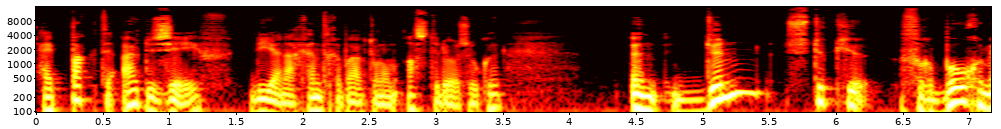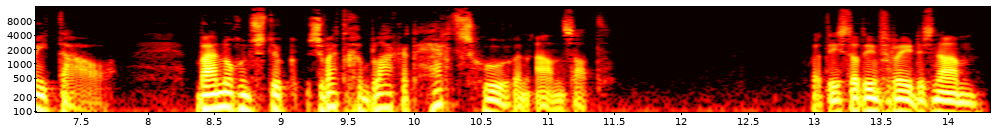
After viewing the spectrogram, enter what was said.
Hij pakte uit de zeef, die een agent gebruikte om as te doorzoeken, een dun stukje verbogen metaal, waar nog een stuk zwart geblakerd hertshoren aan zat. Wat is dat in vredesnaam?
